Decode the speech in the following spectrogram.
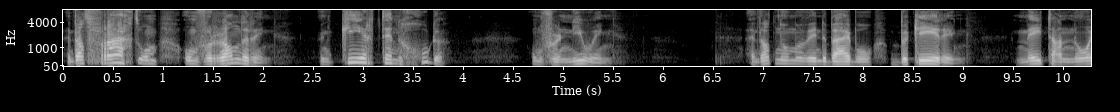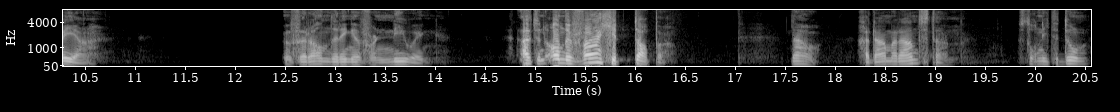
En dat vraagt om, om verandering, een keer ten goede, om vernieuwing. En dat noemen we in de Bijbel bekering, metanoia. Een verandering, een vernieuwing. Uit een ander vaatje tappen. Nou, ga daar maar aan staan. is toch niet te doen?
